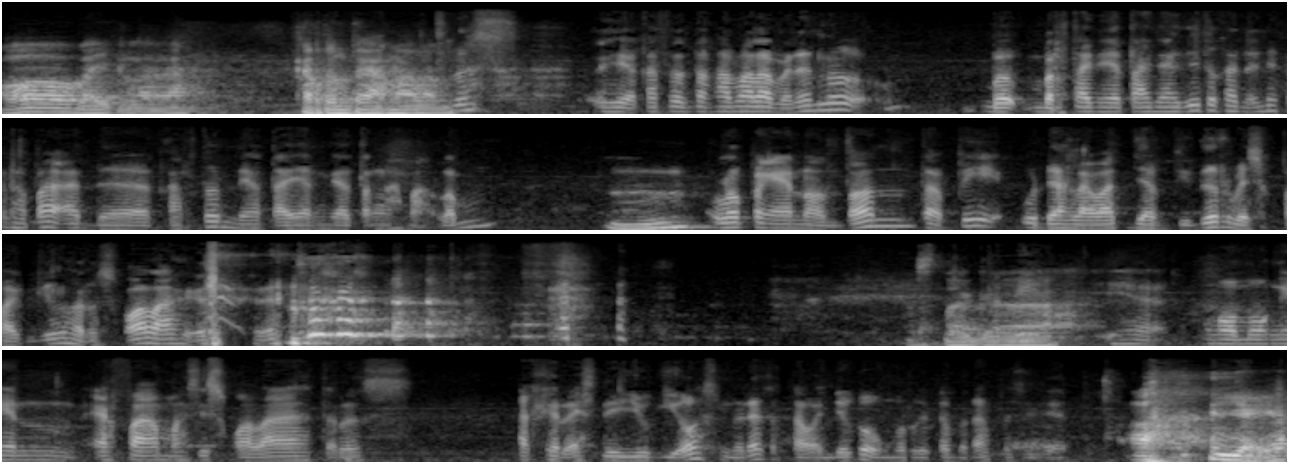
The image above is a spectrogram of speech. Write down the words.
Oh baiklah kartun tengah malam. Terus ya kartun tengah malam. Dan lo be- bertanya-tanya gitu kan ini kenapa ada kartun yang tayangnya tengah malam? Hmm. lo pengen nonton tapi udah lewat jam tidur besok pagi lo harus sekolah gitu. astaga. Tapi ya ngomongin Eva masih sekolah terus akhir SD Yu-Gi-Oh! sebenarnya ketahuan juga umur kita berapa sih Jan? Ah, iya ya.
